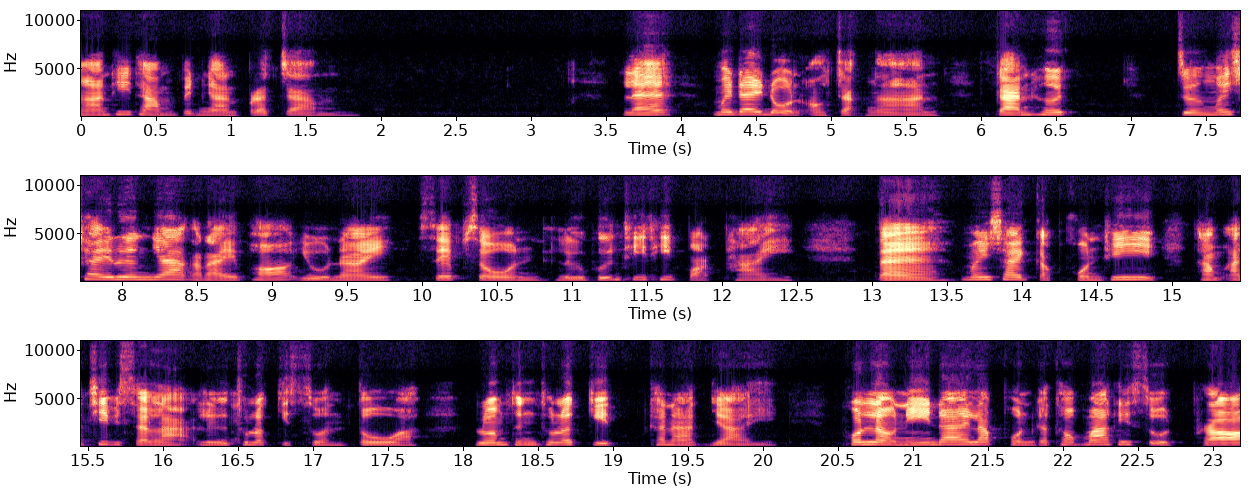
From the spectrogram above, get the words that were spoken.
งานที่ทำเป็นงานประจำและไม่ได้โดนออกจากงาน การฮึดจึงไม่ใช่เรื่องยากอะไรเพราะอยู่ในเซฟโซนหรือพื้นที่ที่ปลอดภัย แต่ไม่ใช่กับคนที่ทำอาชีพอิสระหรือธุรกิจส่วนตัว รวมถึงธุรกิจขนาดใหญ่ คนเหล่านี้ได้รับผลกระทบมากที่สุด เพราะ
